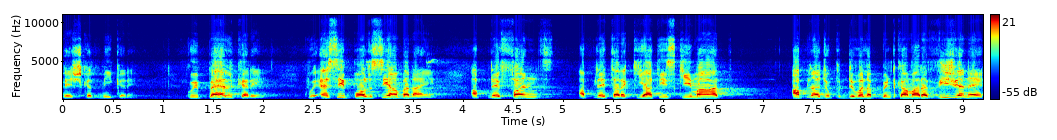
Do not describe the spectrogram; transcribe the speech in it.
पेशकदमी करें, कोई पहल करें, कोई ऐसी पॉलिसियाँ बनाएँ, अपने फंड्स, अपने तरक्याती स्कीमात, अपना जो डेवलपमेंट का हमारा विजन है,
